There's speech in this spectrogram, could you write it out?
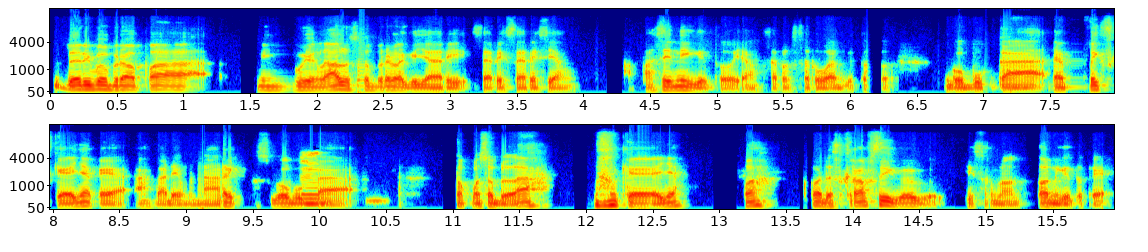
dari beberapa minggu yang lalu sebenarnya lagi nyari series-series yang apa sih nih gitu yang seru-seruan gitu gue buka Netflix kayaknya kayak ah gak ada yang menarik. Terus gue buka toko sebelah kayaknya wah kok ada Scrub sih? Gue, iseng nonton gitu kayak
